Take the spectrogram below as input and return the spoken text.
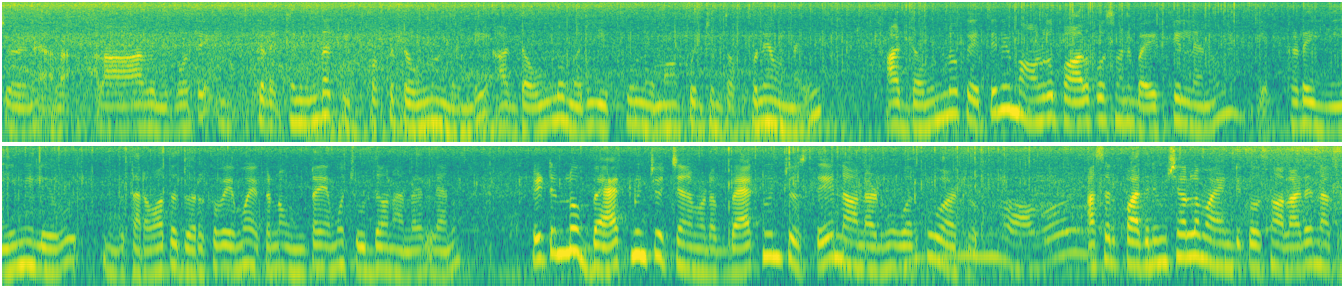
చూడండి అలా అలా వెళ్ళిపోతే ఇక్కడ కింద పక్క డౌన్ ఉందండి. ఆ డౌన్లో మరీ ఎక్కువ మాకు కొంచెం తక్కువనే ఉన్నాయి. ఆ డౌన్లోకి అయితే నేను మామూలుగా పాల కోసం అని బయటికి వెళ్ళాను. ఎక్కడ ఏమీ లేవు. ఇంకా తర్వాత దొరకవేమో ఎక్కడ ఉంటాయేమో చూద్దామని అలా వెళ్ళాను. రిటర్న్లో బ్యాక్ నుంచి వచ్చాను అనమాట బ్యాక్ నుంచి వస్తే నా నడుము వరకు వాటర్. అసలు పది నిమిషాల్లో మా ఇంటి కోసం అలాగే నాకు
